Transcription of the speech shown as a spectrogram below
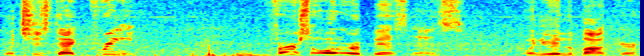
which is that green. First order of business when you're in the bunker,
